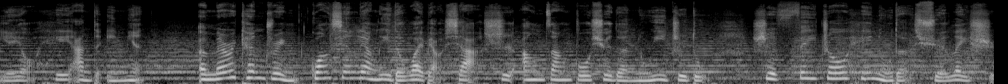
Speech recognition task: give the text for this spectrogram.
也有黑暗的一面。American Dream 光鲜亮丽的外表下是肮脏剥削的奴役制度，是非洲黑奴的血泪史。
